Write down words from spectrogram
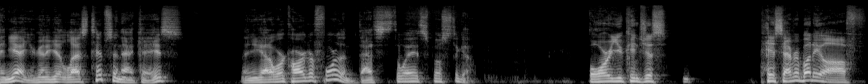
And yeah, you're going to get less tips in that case. Then you got to work harder for them. That's the way it's supposed to go. Or you can just piss everybody off,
